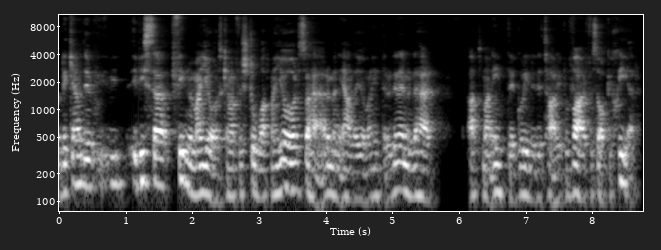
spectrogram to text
och det kan, det, i, i, vissa filmer man gör så kan man förstå att man gör så här men i andra gör man inte det. Det är nämligen det här att man inte går in i detalj på varför saker sker.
